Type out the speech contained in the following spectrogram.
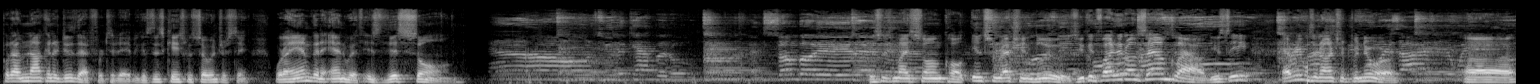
but I'm not going to do that for today because this case was so interesting. What I am going to end with is this song. This is my song called Insurrection Blues. You can find it on SoundCloud. You see, everyone's an entrepreneur. Uh,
